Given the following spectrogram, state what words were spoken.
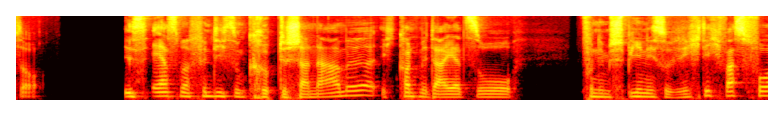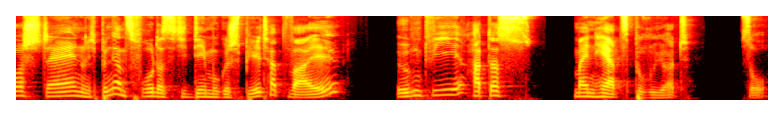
So. Ist erstmal, finde ich, so ein kryptischer Name. Ich konnte mir da jetzt so von dem Spiel nicht so richtig was vorstellen. Und ich bin ganz froh, dass ich die Demo gespielt habe, weil irgendwie hat das mein Herz berührt. So.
